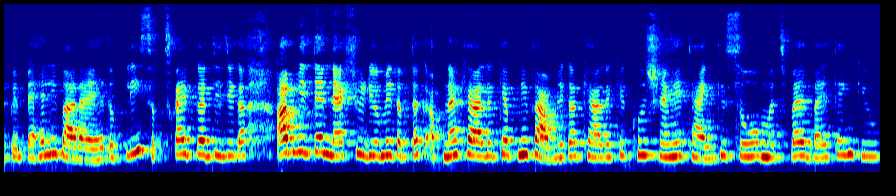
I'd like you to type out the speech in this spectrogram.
पे पहली बार आए हैं तो प्लीज़ सब्सक्राइब कर दीजिएगा। अब मिलते हैं नेक्स्ट वीडियो में, तब तक अपना ख्याल रखें, अपनी फैमिली का ख्याल रखें, खुश रहें। Thank you so much bye bye thank you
